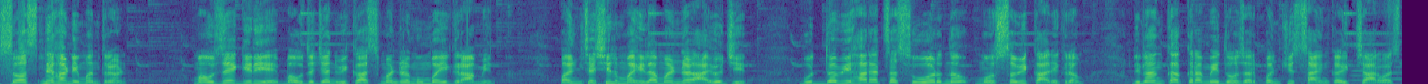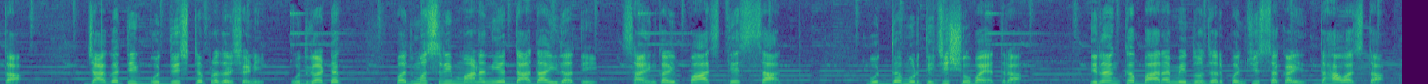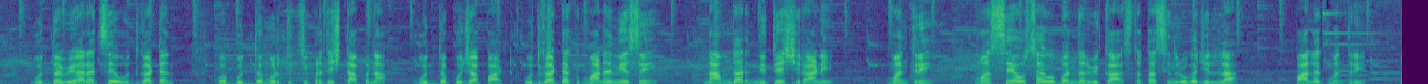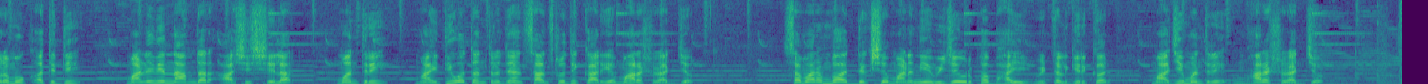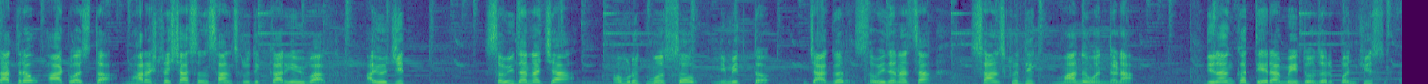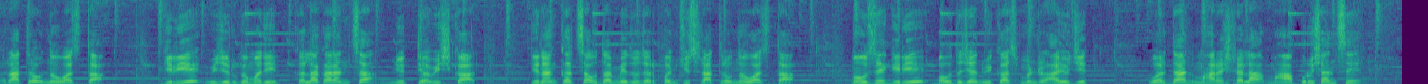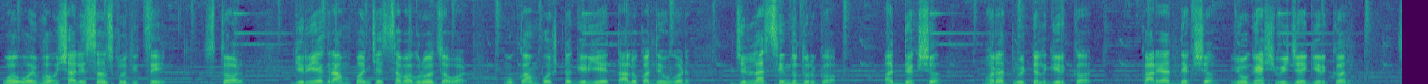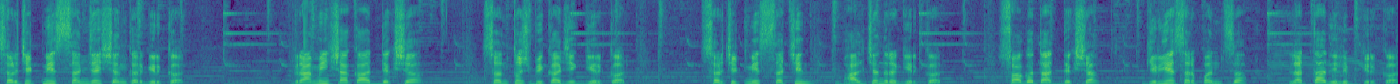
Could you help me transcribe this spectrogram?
सस्नेह निमंत्रण. मौजे गिरिये बौद्धजन विकास मंडळ मुंबई ग्रामीण. पंचशील महिला मंडळ आयोजित बुद्धविहाराचा सुवर्ण महोत्सवी कार्यक्रम दिनांक अकरा मे दोन हजार पंचवीस सायंकाळी चार वाजता. जागतिक बुद्धिस्ट प्रदर्शनी उद्घाटक पद्मश्री माननीय दादा इदाते सायंकाळी पाच ते सात. बुद्ध मूर्तीची शोभायात्रा. दिनांक बारा मे दोन हजार पंचवीस सकाळी दहा वाजता बुद्ध विहाराचे उद्घाटन व बुद्ध मूर्तीची प्रतिष्ठापना बुद्ध पूजापाठ उद्घाटक माननीय श्री नामदार नितेश राणे मंत्री मत्स्य व्यवसाय व बंदर विकास तथा सिंधुदुर्ग जिल्हा पालकमंत्री प्रमुख अतिथी माननीय नामदार आशिष शेलार मंत्री माहिती व तंत्रज्ञान सांस्कृतिक कार्य महाराष्ट्र राज्य. समारंभ अध्यक्ष माननीय विजय उर्फ भाई विठ्ठल गिरकर माजी मंत्री महाराष्ट्र राज्य. रात्र आठ वाजता महाराष्ट्र शासन सांस्कृतिक कार्य विभाग आयोजित संविधानाच्या अमृत महोत्सव निमित्त जागर संविधानाचा सांस्कृतिक मानवंदना. दिनांक तेरा मे दोन हजार पंचवीस रात्र नऊ वाजता गिरिये विजयदुर्गमधील कलाकारांचा नृत्य आविष्कार. दिनांक चौदा मे दोन हजार पंचवीस रात्र नऊ वाजता मौजे गिरिये बौद्धजन विकास मंडळ आयोजित वरदान महाराष्ट्राला महापुरुषांचे व वैभवशाली संस्कृतीचे स्थळ गिरिये ग्रामपंचायत सभागृह जवळ गिरये गिरिये तालुका देवगड जिल्हा सिंधुदुर्ग. अध्यक्ष भरत विठ्ठल गिरकर कार्याध्यक्ष योगेश विजय गिरकर सरचिटणीस संजय शंकर गिरकर ग्रामीण शाखा अध्यक्ष संतोष भिकाजी गिरकर सरचिटणीस सचिन भालचंद्र गिरकर स्वागताध्यक्ष गिरिये सरपंच लता दिलीप गिरकर.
